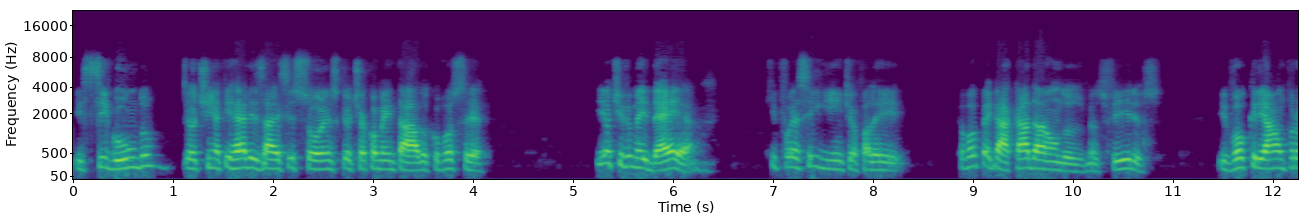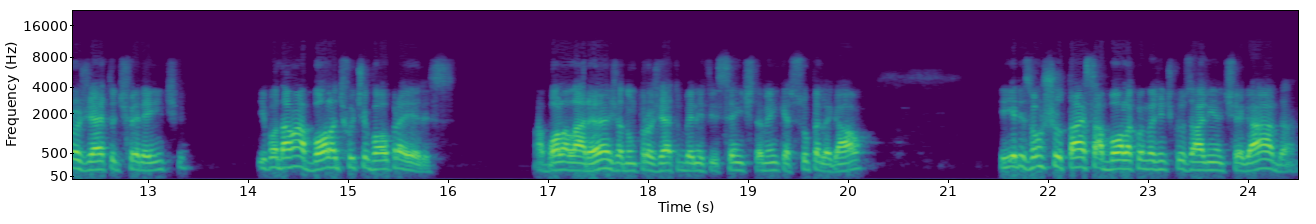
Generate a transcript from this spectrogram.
E segundo, eu tinha que realizar esses sonhos que eu tinha comentado com você. E eu tive uma ideia que foi a seguinte: eu falei, eu vou pegar cada um dos meus filhos e vou criar um projeto diferente e vou dar uma bola de futebol para eles. A bola laranja de um projeto beneficente também que é super legal. E eles vão chutar essa bola quando a gente cruzar a linha de chegada,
